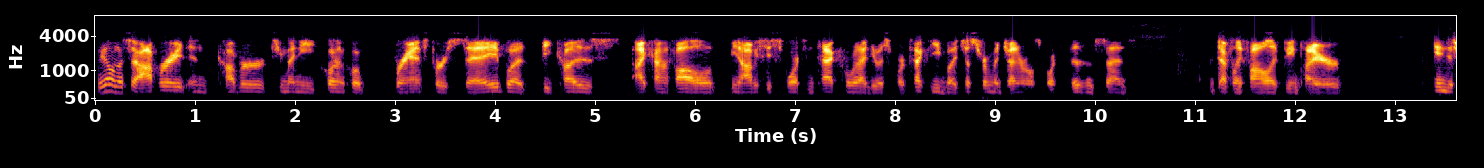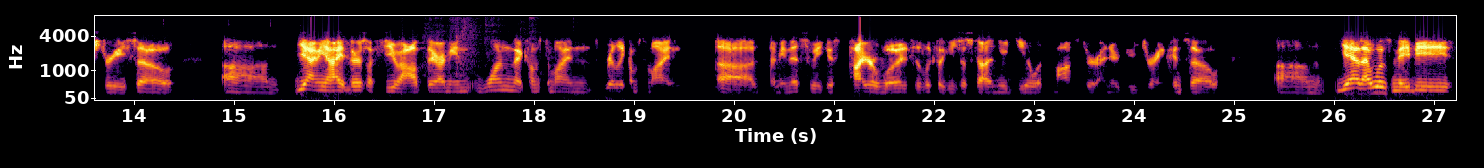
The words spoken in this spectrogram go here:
we don't necessarily operate and cover too many quote unquote brands per se, but because I kind of follow, you know, obviously sports and tech for what I do as Sport Techie, but just from a general sports business sense, definitely follow like the entire industry. So, um, yeah, I mean, I, there's a few out there. I mean, one that comes to mind, really comes to mind. Uh, I mean, this week is Tiger Woods. It looks like he just got a new deal with Monster Energy Drink, and so, um, yeah, that was maybe,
